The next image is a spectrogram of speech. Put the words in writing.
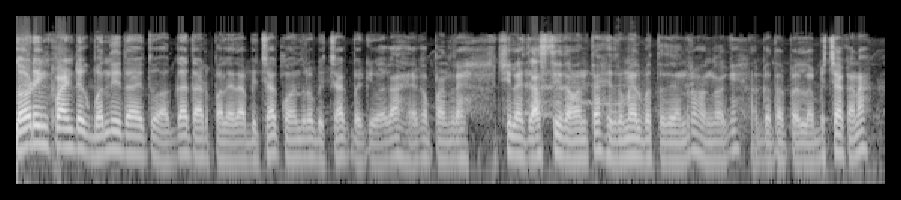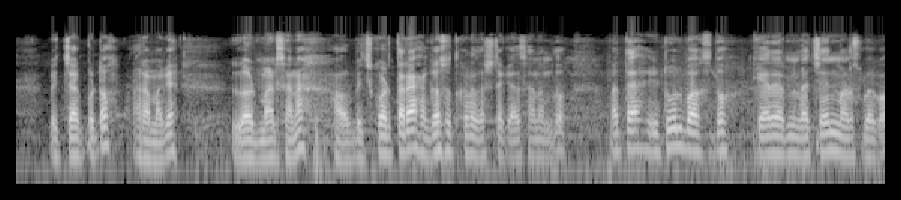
ಲೋಡಿಂಗ್ ಪಾಯಿಂಟಿಗೆ ಬಂದಿದ್ದಾಯಿತು. ಹಗ್ಗ ತಾಡ್ಪಲ್ಲೆಲ್ಲ ಬಿಚ್ಚಾಕು ಅಂದರು ಬಿಚ್ಚಾಕ್ಬೇಕು ಇವಾಗ. ಯಾಕಪ್ಪ ಅಂದರೆ ಚೀಲ ಜಾಸ್ತಿ ಇದಾವಂತೆ, ಇದ್ರ ಮೇಲೆ ಬರ್ತದೆ ಅಂದರು. ಹಾಗಾಗಿ ಹಗ್ಗ ತಾಡ್ಪಲ್ಲೆಲ್ಲ ಬಿಚ್ಚಾಕನ ಬಿಚ್ಚಾಕ್ಬಿಟ್ಟು ಆರಾಮಾಗಿ ಲೋಡ್ ಮಾಡ್ಸೋಣ. ಅವ್ರು ಬಿಚ್ಚಿಕೊಡ್ತಾರೆ ಹಗ್ಗ ಸುತ್ಕೊಳೋದಷ್ಟೇ ಕೆಲಸ ನಮ್ಮದು ಮತ್ತು ಈ ಟೂಲ್ ಬಾಕ್ಸ್ದು ಕ್ಯಾರಿಯರ್ನೆಲ್ಲ ಚೇಂಜ್ ಮಾಡಿಸ್ಬೇಕು.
